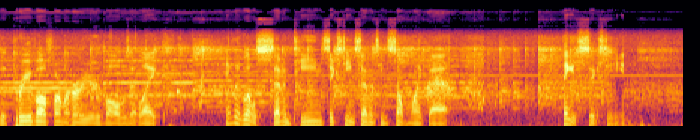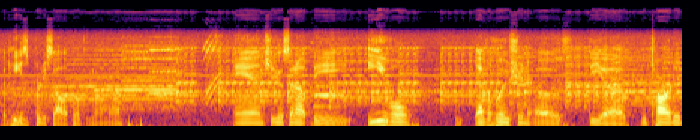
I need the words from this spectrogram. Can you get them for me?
the pre-evolved form of Herdier evolves at like, I think like level 17, 16, 17, something like that. I think it's 16. But he's a pretty solid Pokemon though. And she's gonna send out the evil evolution of the uh, retarded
